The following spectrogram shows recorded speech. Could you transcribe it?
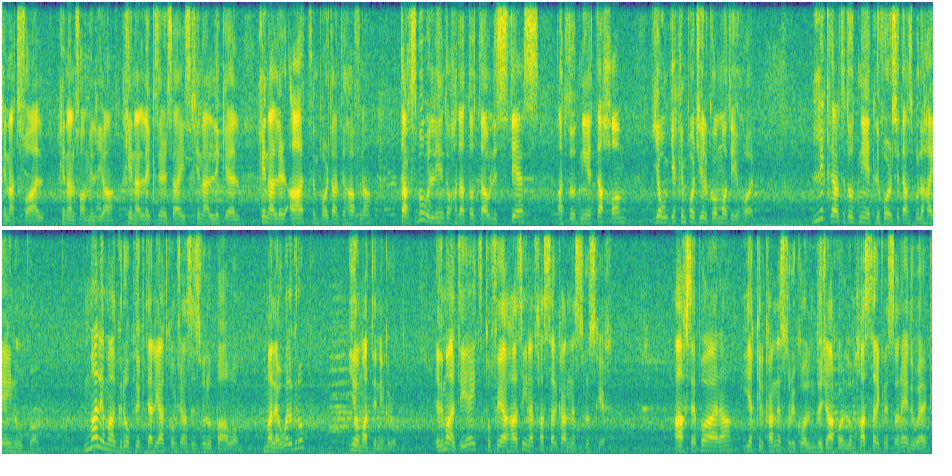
ħin għat-tfal, ħin għall-familja, ħin għall-exercise, ħin għall-ikel, ħin għall-irqad, importanti ħafna. Taħsbu illi intom ħa tadottaw l-istess attitudnijiet tagħhom? Jew jekk inpoġġilkom mod ieħor, l-iktar attitudnijiet li forsi taħsbu li ħa jgħinukom, ma' liema grupp l-iktar li għandkom ċans tiżviluppawhom, mal-ewwel grupp jew mat-tieni grupp? Il-Malti jgħid tuffiegħa ħażina tħassar kannestru sħiħ. Aħseb u ara jekk il-kannestru jkun diġà kollu mħassar, jekk nistgħu ngħidu hekk,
